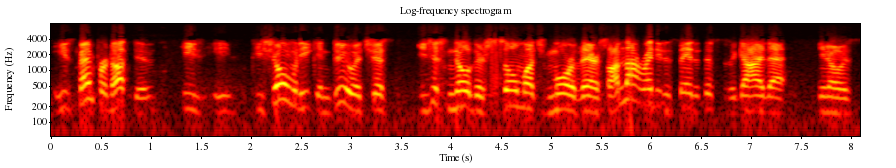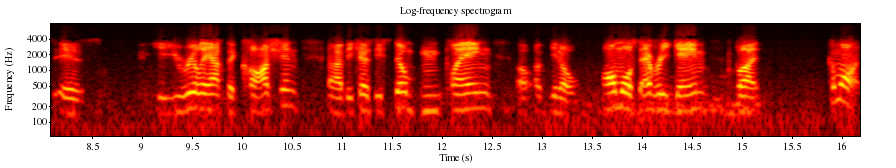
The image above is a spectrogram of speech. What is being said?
he's been productive. He's he's he's shown what he can do. It's just you just know there's so much more there. So I'm not ready to say that this is a guy that you know is is you really have to caution uh, because he's still playing, uh, you know, almost every game. But come on,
